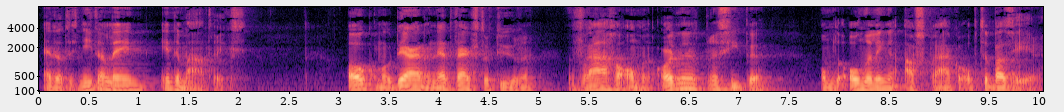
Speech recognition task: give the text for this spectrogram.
En dat is niet alleen in de matrix. Ook moderne netwerkstructuren vragen om een ordenend principe om de onderlinge afspraken op te baseren.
